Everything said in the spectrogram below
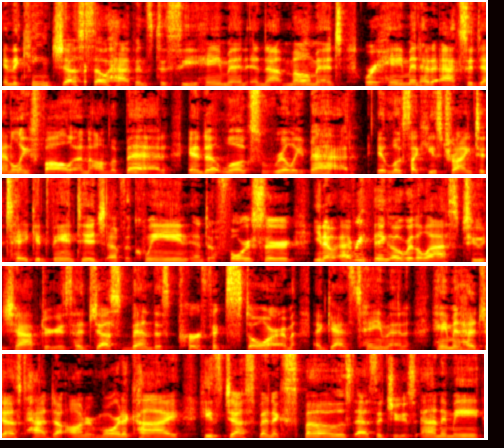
and the king just so happens to see Haman in that moment where Haman had accidentally fallen on the bed, and it looks really bad. It looks like he's trying to take advantage of the queen and to force her. You know, everything over the last two chapters had just been this perfect storm against Haman. Haman had just had to honor Mordecai. He's just been exposed as the Jews' enemy.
